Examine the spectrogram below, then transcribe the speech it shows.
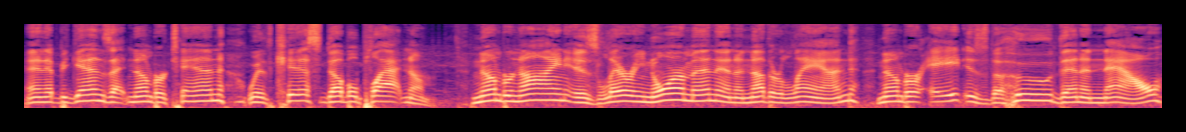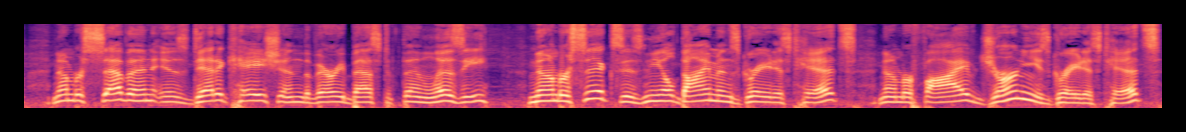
And it begins at number 10 with Kiss Double Platinum. Number 9 is Larry Norman in Another Land. Number 8 is The Who, Then and Now. Number 7 is Dedication, the very best of Thin Lizzy. Number six is Neil Diamond's greatest hits. Number five, Journey's greatest hits.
